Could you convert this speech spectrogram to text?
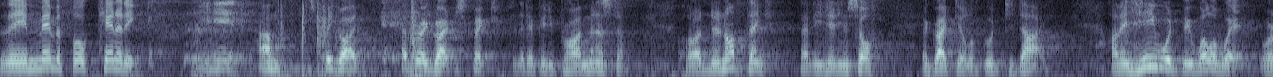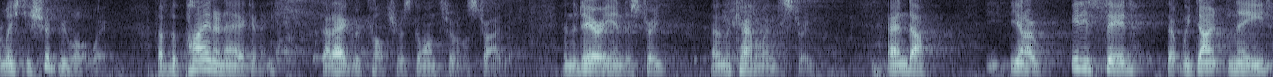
The member for Kennedy. Um, Speaker, I have very great respect for the Deputy Prime Minister, but I do not think that he did himself a great deal of good today. I mean, he would be well aware, or at least he should be well aware, of the pain and agony that agriculture has gone through in Australia, in the dairy industry and in the cattle industry. And, uh, you know, it is said that we don't need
